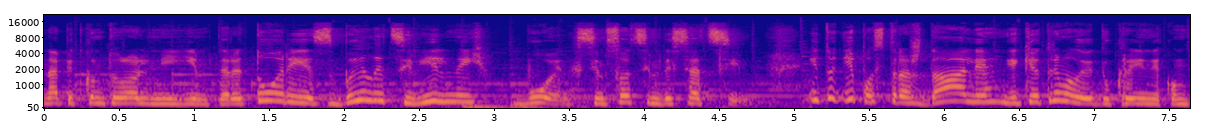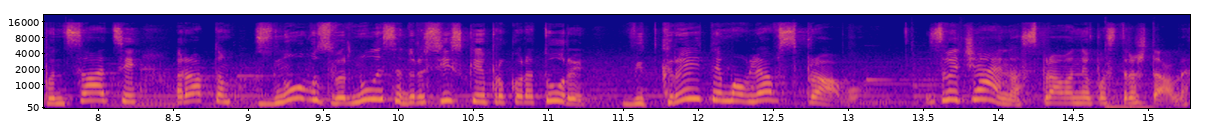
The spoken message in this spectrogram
на підконтрольній їм території збили цивільний Боїнг 777. І тоді постраждалі, які отримали від України компенсації, раптом знову звернулися до російської прокуратури. Відкрийте, мовляв, справу. Звичайно, справа не постраждалих.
